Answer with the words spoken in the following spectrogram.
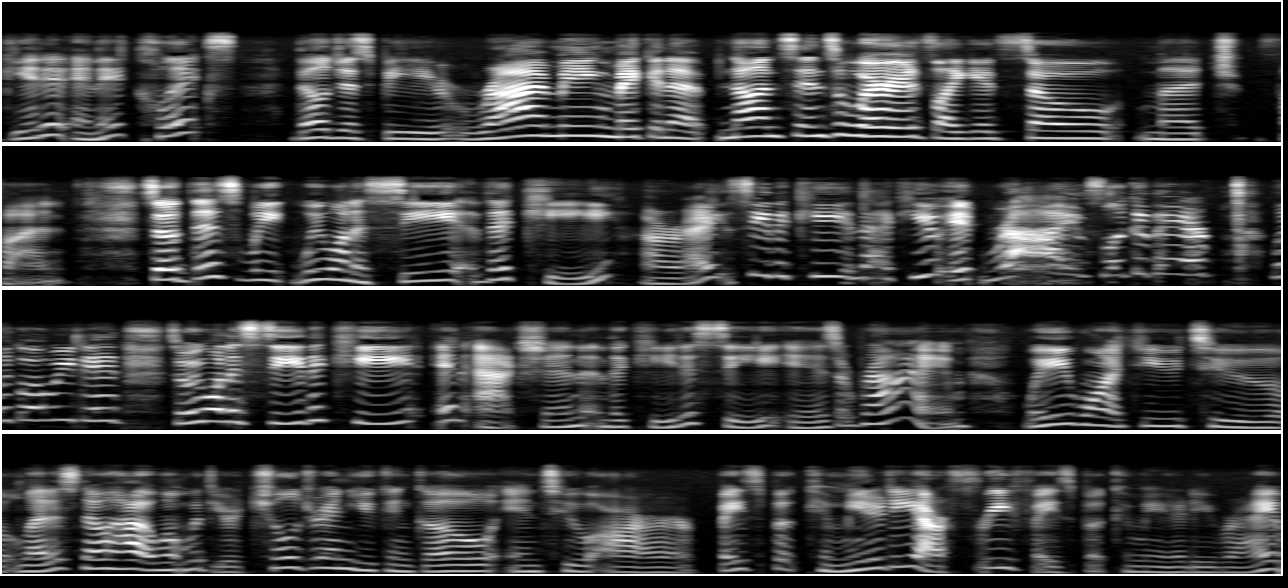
get it and it clicks, they'll just be rhyming, making up nonsense words. Like it's so much fun. So this week we want to see the key. All right, see the key in that cute? It rhymes. Look at there. Look what we did. So we want to see the key in action. The key to see is rhyme. We want you to let us know how it went with your children. You can go into our Facebook community, our free Facebook community, right?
